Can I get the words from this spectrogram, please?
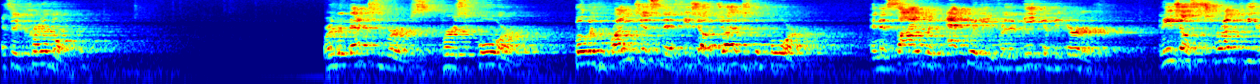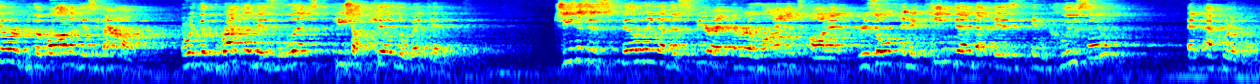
It's incredible. Or in the next verse, verse 4 But with righteousness he shall judge the poor, and decide with equity for the meek of the earth. And he shall strike the earth with the rod of his mouth, and with the breath of his lips he shall kill the wicked. Jesus' filling of the Spirit and reliance on it results in a kingdom that is inclusive and equitable.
